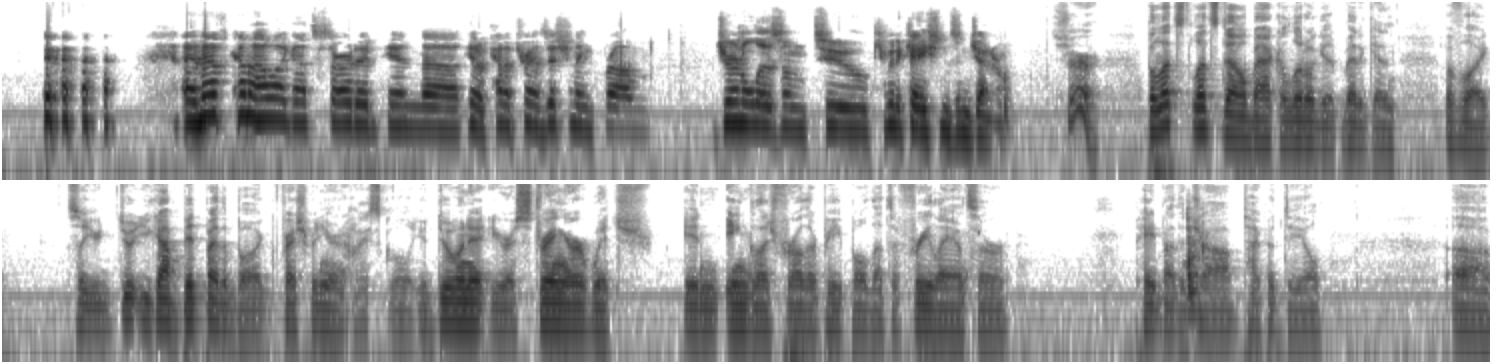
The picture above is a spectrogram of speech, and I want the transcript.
and that's kind of how I got started in, uh, you know, kind of transitioning from journalism to communications in general. Sure, but let's let's delve back a little bit again of like, so you do you got bit by the bug freshman year in high school. You're doing it. You're a stringer, which in English for other people that's a freelancer, paid by the job type of deal. Uh,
